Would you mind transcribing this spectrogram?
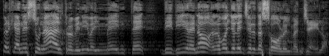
perché a nessun altro veniva in mente di dire no, lo voglio leggere da solo il Vangelo.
